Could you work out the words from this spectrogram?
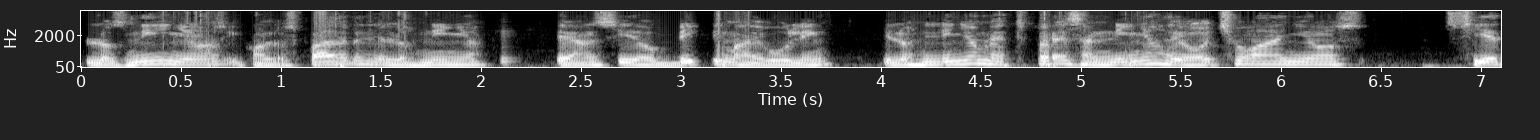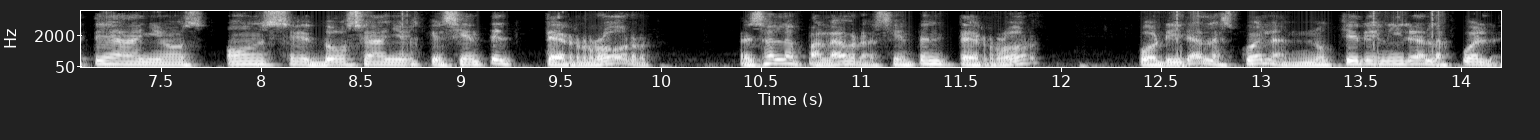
los niños y con los padres de los niños que han sido víctimas de bullying. Y los niños me expresan, niños de 8 años, 7 años, 11, 12 años, que sienten terror. Esa es la palabra, sienten terror por ir a la escuela, no quieren ir a la escuela.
